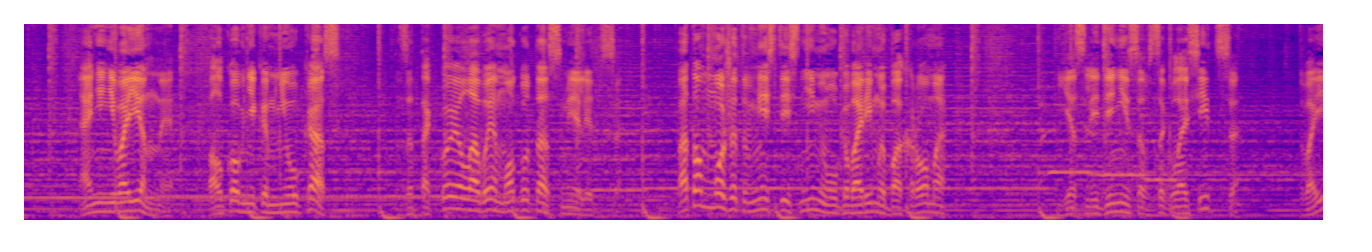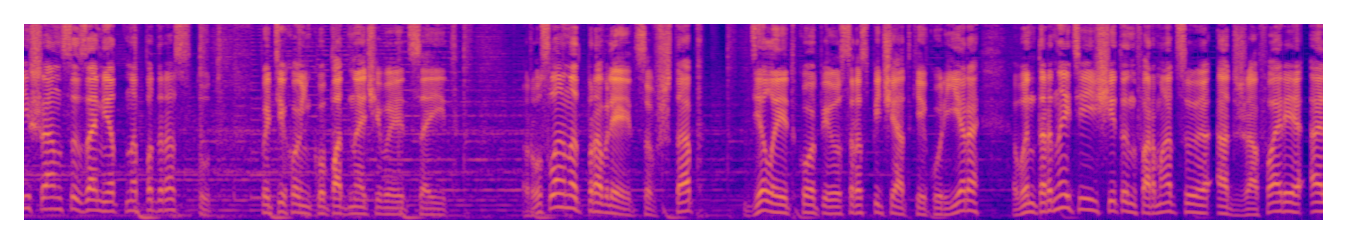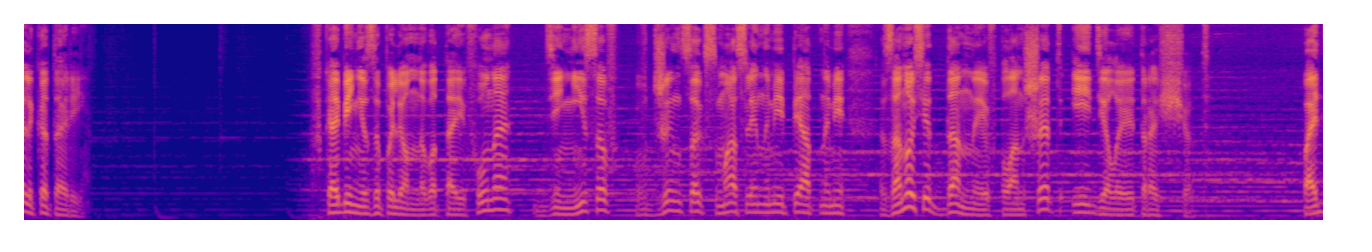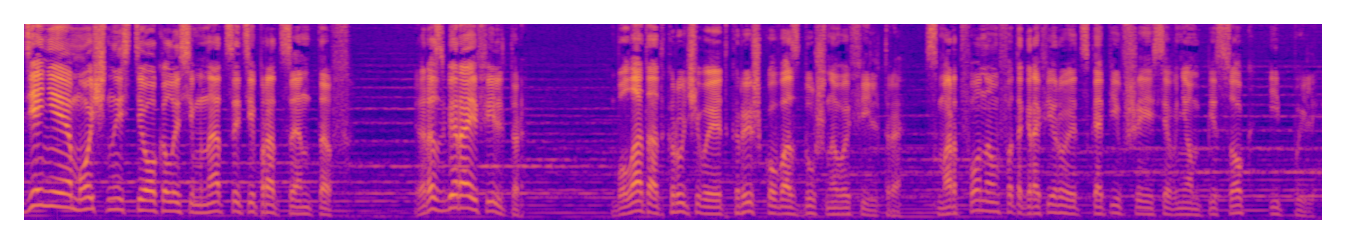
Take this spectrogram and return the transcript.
Они не военные, полковникам не указ. За такое лаве могут осмелиться. Потом, может, вместе с ними уговорим и Бахрома. Если Денисов согласится, твои шансы заметно подрастут, потихоньку подначивает Саид. Руслан отправляется в штаб, делает копию с распечатки курьера, в интернете ищет информацию о Джафаре Аль-Катари. В кабине запыленного тайфуна Денисов в джинсах с масляными пятнами заносит данные в планшет и делает расчет. Падение мощности около 17%. Разбирай фильтр. Булат откручивает крышку воздушного фильтра. Смартфоном фотографирует скопившиеся в нем песок и пыль.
